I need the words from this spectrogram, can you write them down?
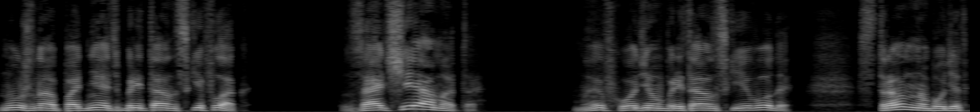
нужно поднять британский флаг. — Зачем это? — Мы входим в британские воды. Странно будет,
